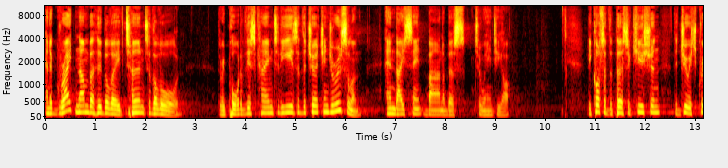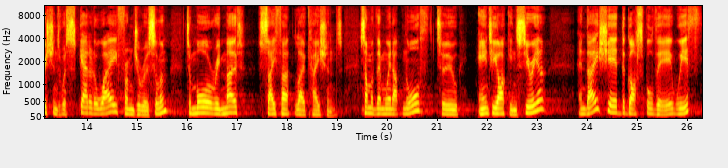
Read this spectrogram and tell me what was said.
And a great number who believed turned to the Lord. The report of this came to the ears of the church in Jerusalem, and they sent Barnabas to Antioch. Because of the persecution, the Jewish Christians were scattered away from Jerusalem to more remote, safer locations. Some of them went up north to Antioch in Syria, and they shared the gospel there with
